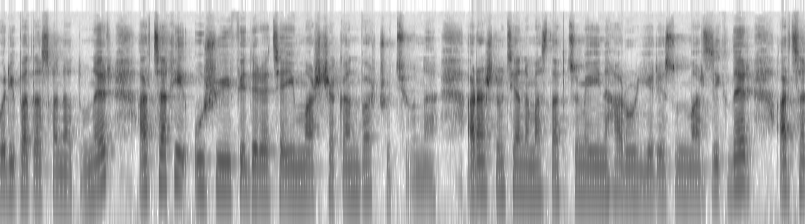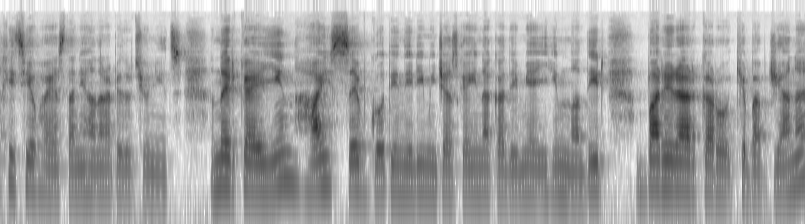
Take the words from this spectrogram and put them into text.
որի պատասխանատուն էր Արցախի Ուշուի ֆեդերացիայի մարշչական վարչությունը։ Առաջնությանը մասնակցում էին 130 մարզիկներ Արցախից եւ Հայաստանի հանրապետությունից։ Ներկայային հայ սև գոտիների միջազգային ակադեմիայի հիմնադիր Բարերար Կարո Քեբաբջյանը,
